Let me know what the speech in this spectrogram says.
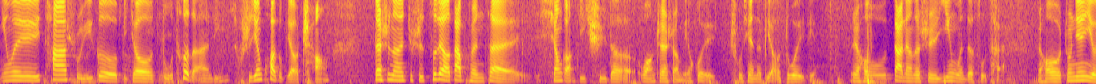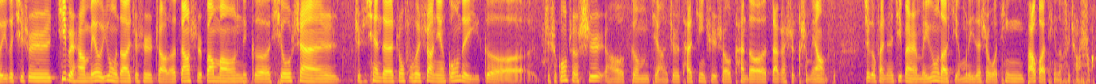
因为它属于一个比较独特的案例，时间跨度比较长。但是呢，就是资料大部分在香港地区的网站上面会出现的比较多一点，然后大量的是英文的素材，然后中间有一个其实基本上没有用到，就是找了当时帮忙那个修缮，就是现在中福会少年宫的一个就是工程师，然后跟我们讲，就是他进去的时候看到大概是个什么样子。这个反正基本上没用到节目里，但是我听八卦听得非常爽。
